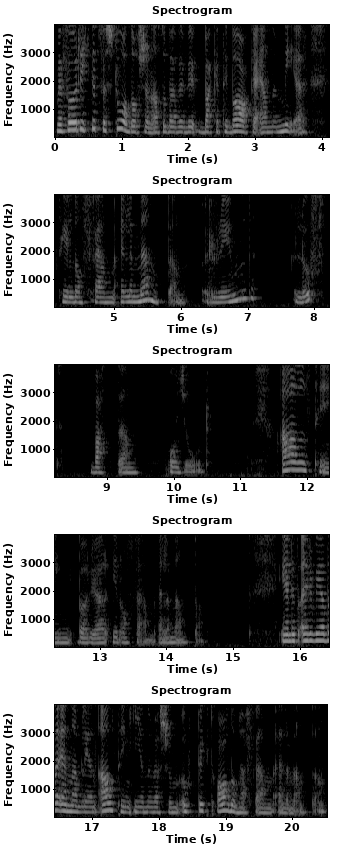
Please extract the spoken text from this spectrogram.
Men för att riktigt förstå dosherna så behöver vi backa tillbaka ännu mer till de fem elementen. Rymd, luft, vatten och jord. Allting börjar i de fem elementen. Enligt ayurveda är nämligen allting i universum uppbyggt av de här fem elementen.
